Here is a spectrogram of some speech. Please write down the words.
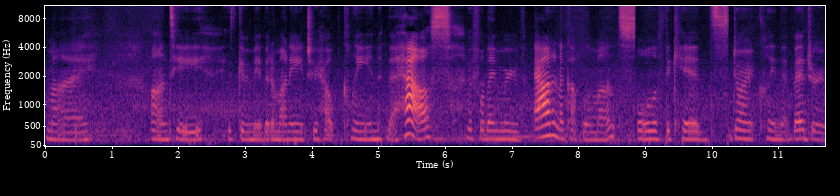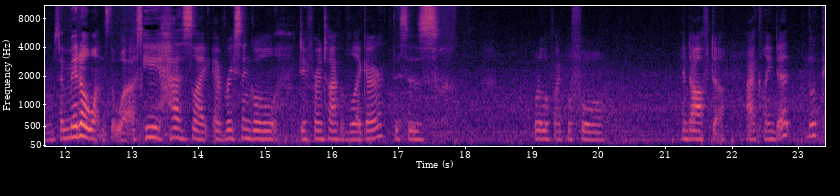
My auntie is giving me a bit of money to help clean the house before they move out in a couple of months. All of the kids don't clean their bedrooms. The middle one's the worst. He has like every single different type of Lego. This is what it looked like before and after I cleaned it. Look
